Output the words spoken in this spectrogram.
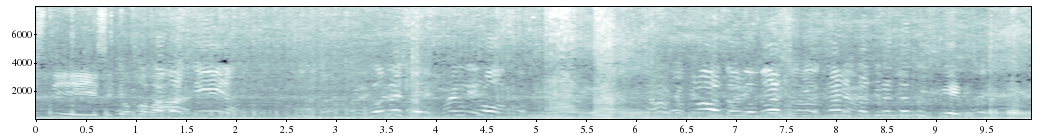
Sposti sei troppo avanti. Stamattina! Gli ho messo un tronco! Un tronco gli ho messo, gli cani stanno diventando scemi!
